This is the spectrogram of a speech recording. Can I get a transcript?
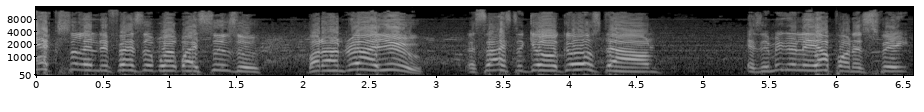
Excellent defensive work by Sunzu. But Andre Ayew decides to go, goes down, is immediately up on his feet.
